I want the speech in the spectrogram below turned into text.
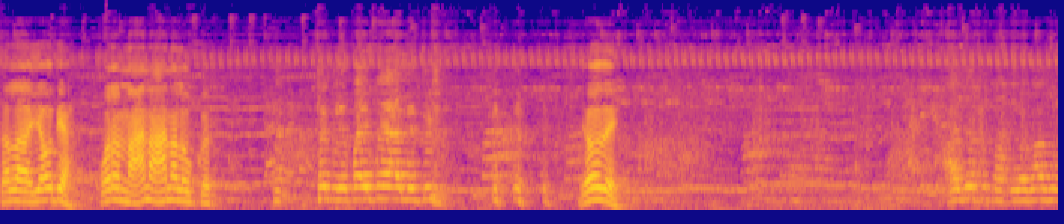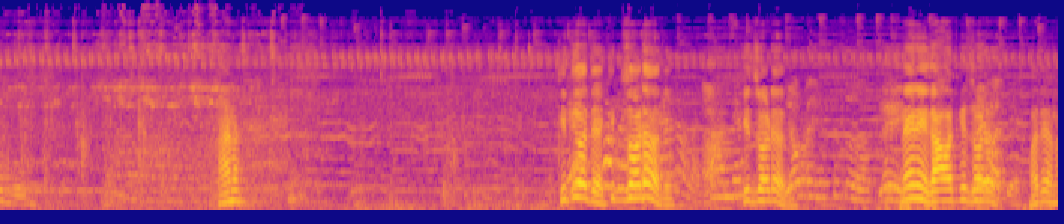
चला येऊ द्या. पोरांना आणा आणा लवकर. थकले पाय पाय आले तू. येऊ दे. हा ना. किती होते? किती जोड्या होते? किती जोड्या होते? नाही नाही गावात किती जोड्या होत्या ना.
